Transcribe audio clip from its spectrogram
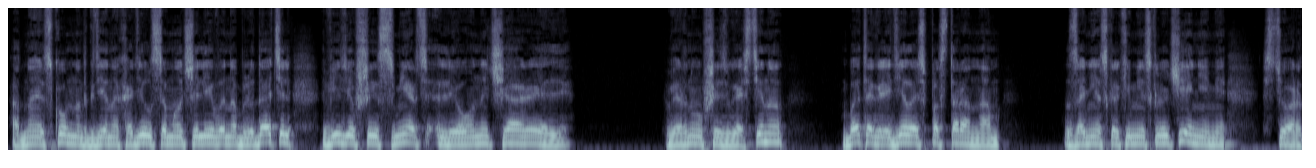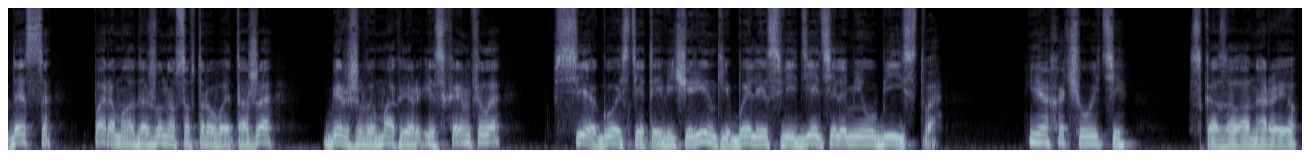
Одна из комнат, где находился молчаливый наблюдатель, видевший смерть Леоны Чарелли. Вернувшись в гостиную, Бет огляделась по сторонам. За несколькими исключениями стюардесса, пара молодоженов со второго этажа, биржевый маклер из Хэмфилла — все гости этой вечеринки были свидетелями убийства. «Я хочу уйти», — сказала она Рэю.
